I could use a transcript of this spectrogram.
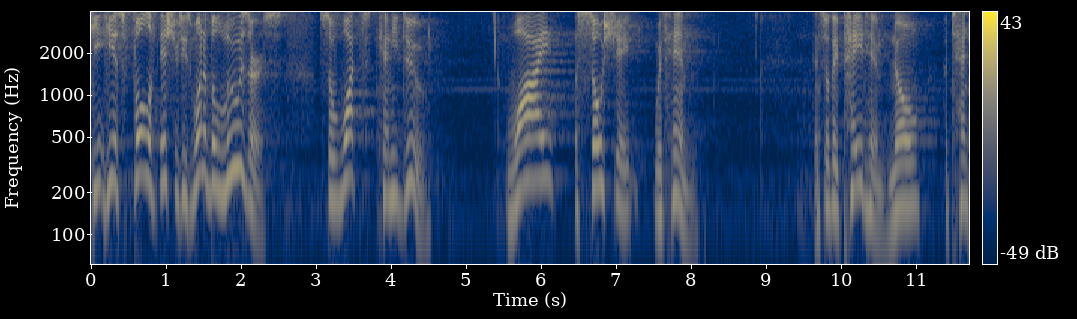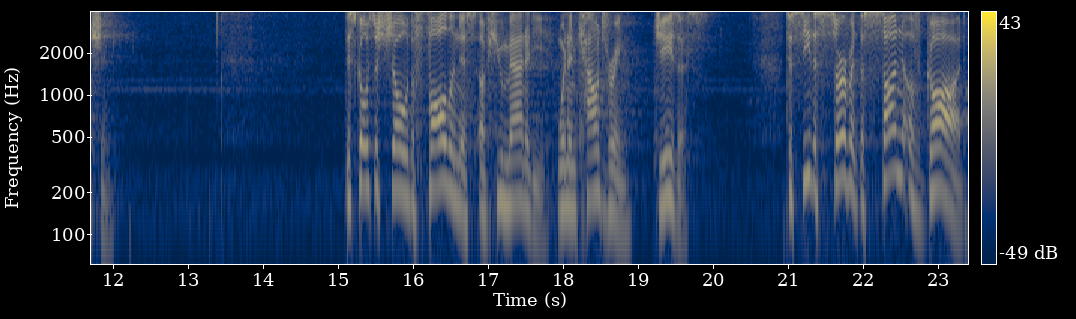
He, he is full of issues. He's one of the losers. So, what can he do? Why associate with him? And so they paid him no attention. This goes to show the fallenness of humanity when encountering Jesus. To see the servant, the Son of God,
